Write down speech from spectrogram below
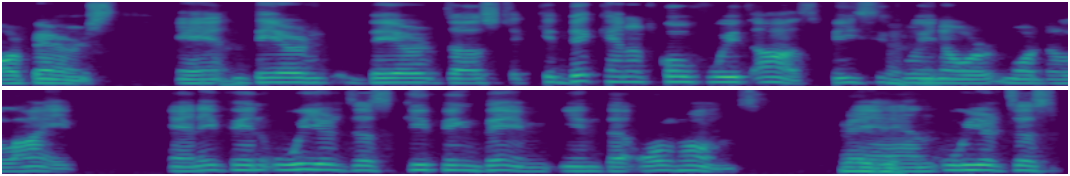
our parents, and mm-hmm. they're they're just they cannot cope with us, basically, mm-hmm. in our modern life, and even we are just keeping them in the old homes, Maybe. and we are just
